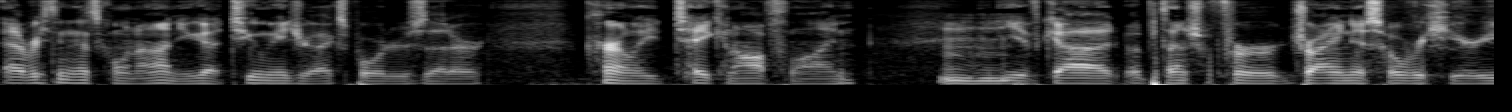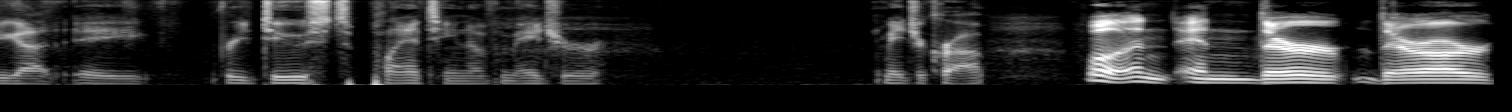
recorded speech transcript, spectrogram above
everything that's going on. You got two major exporters that are currently taken offline. Mhm. You've got a potential for dryness over here. You got a reduced planting of major major crop. Well, and and there there are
